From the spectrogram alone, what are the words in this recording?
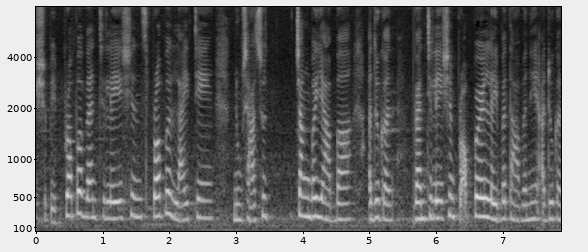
should be proper ventilations proper lighting nungsa su changba yaba aduga ventilation proper labour tabani aduga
